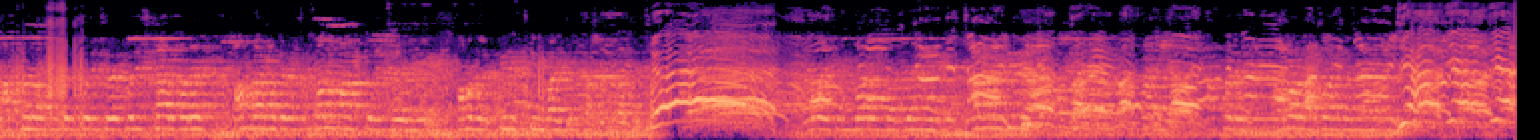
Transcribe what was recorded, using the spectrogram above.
আপনারা আমাদের পরিচয় পরিষ্কার করেন আমরা আমাদের মুসলমান পরিচয় নিয়ে আমাদের ফিলিস্তিন ভাইদের পাশে Thank you.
